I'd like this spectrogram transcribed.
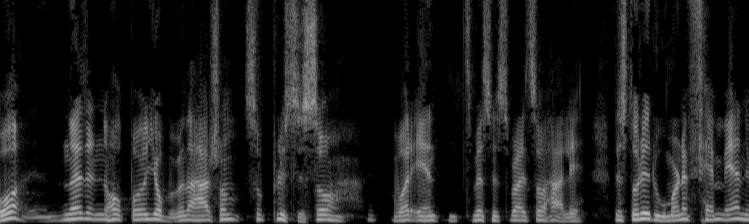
Og når jeg holdt på å jobbe med det her, så, plutselig så var det en som jeg syntes ble så herlig. Det står i Romerne 5.1.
